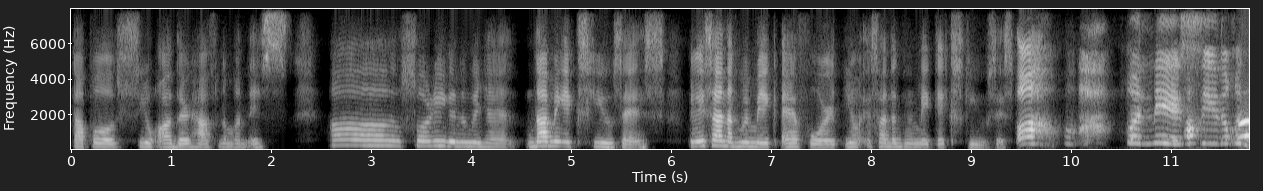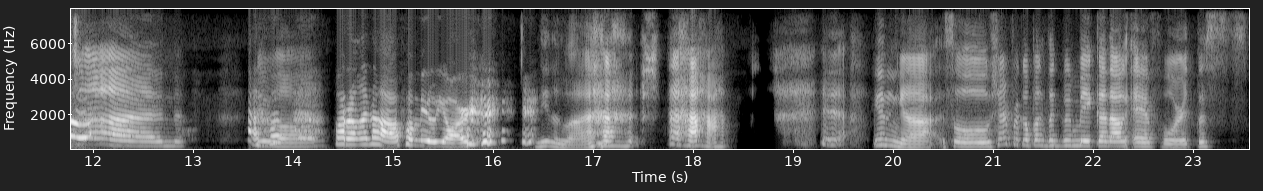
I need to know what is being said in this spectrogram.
Tapos, yung other half naman is, ah, sorry, ganun, ganyan. Daming excuses. Yung isa nagme-make effort, yung isa nagme-make excuses. Oh! Panis! Sino ka dyan? Di ba? Parang ano ha, familiar. Hindi naman. Yun nga. So, syempre, kapag nagme-make ka ng effort, tapos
